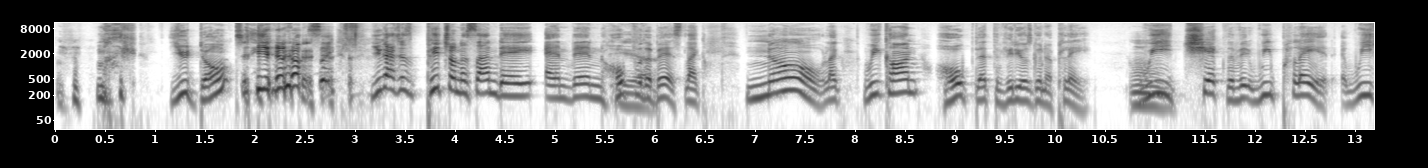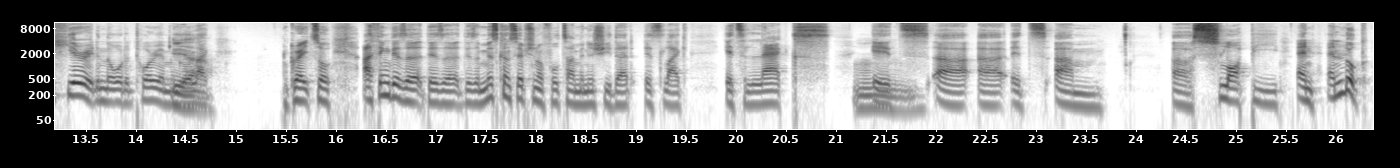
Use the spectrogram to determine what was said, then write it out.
Like, you don't? you know what I'm saying? You guys just pitch on a Sunday and then hope for the best. Like, no, like we can't hope that the video is gonna play. We check the video, we play it, we hear it in the auditorium and Yeah. go like, great. So I think there's a there's a there's a misconception of full time ministry that it's like it's lax, it's uh uh it's um uh sloppy and and look,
